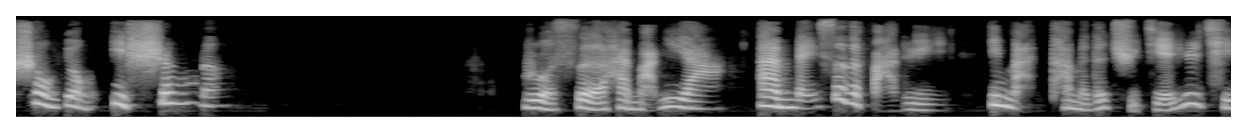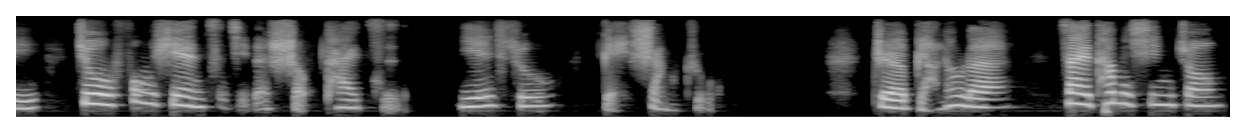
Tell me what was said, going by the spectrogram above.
受用一生呢？若瑟和玛利亚按梅瑟的法律，一满他们的取节日期。就奉献自己的首胎子耶稣给上主，这表露了在他们心中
